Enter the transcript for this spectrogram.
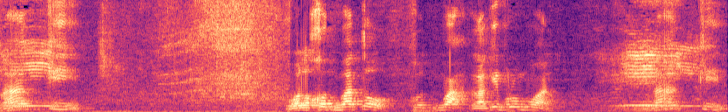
laki. Wal khutbatu khutbah laki perempuan. Laki.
